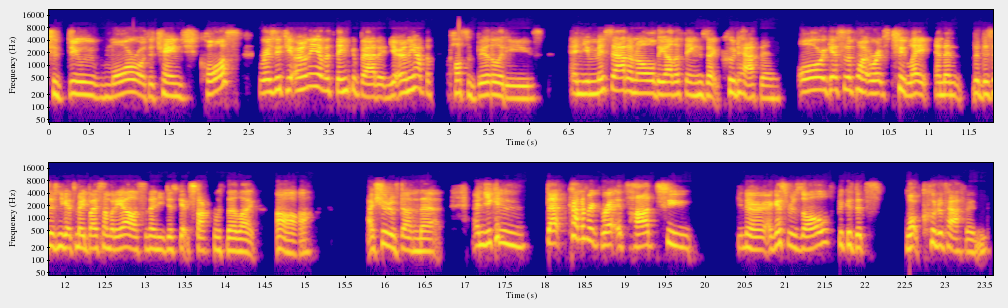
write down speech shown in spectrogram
to do more or to change course. Whereas if you only ever think about it, you only have the possibilities and you miss out on all the other things that could happen. Or it gets to the point where it's too late and then the decision gets made by somebody else. And then you just get stuck with the like, ah, I should have done that. And you can, that kind of regret, it's hard to, you know, I guess resolve because it's what could have happened.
